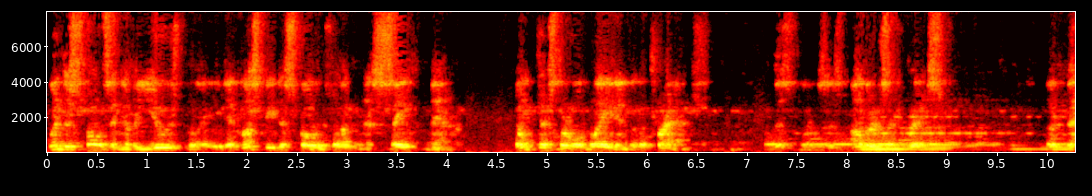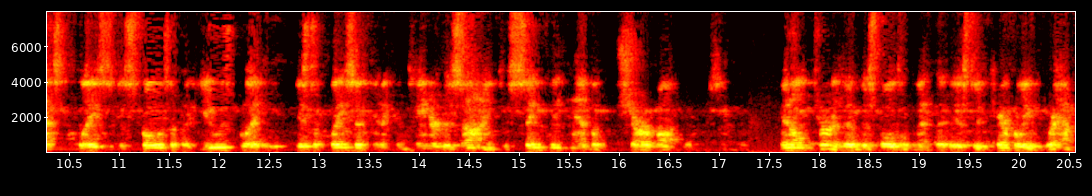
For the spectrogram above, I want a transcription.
When disposing of a used blade, it must be disposed of in a safe manner. Don't just throw a blade into the trash. This places others at risk. The best place to dispose of a used blade is to place it in a container designed to safely handle sharp objects. An alternative disposal method is to carefully wrap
